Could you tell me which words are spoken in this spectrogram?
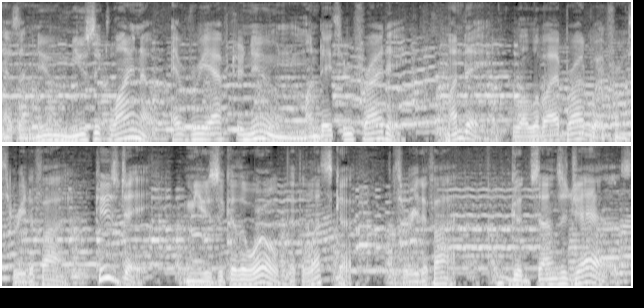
has a new music lineup every afternoon, Monday through Friday. Monday, Lullaby Broadway from 3 to 5. Tuesday, Music of the World, Pipileska, 3 to 5. Good Sounds of Jazz,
